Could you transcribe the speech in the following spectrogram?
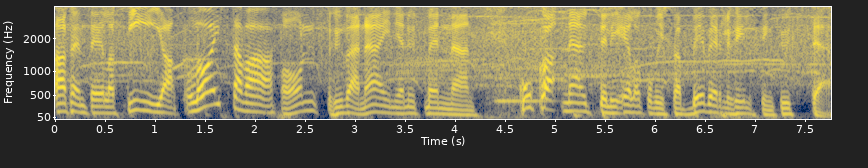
asenteella Tiia Loistavaa. on hyvä näin ja nyt mennään. Kuka näytteli elokuvissa Beverly Hillsin kyttää?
